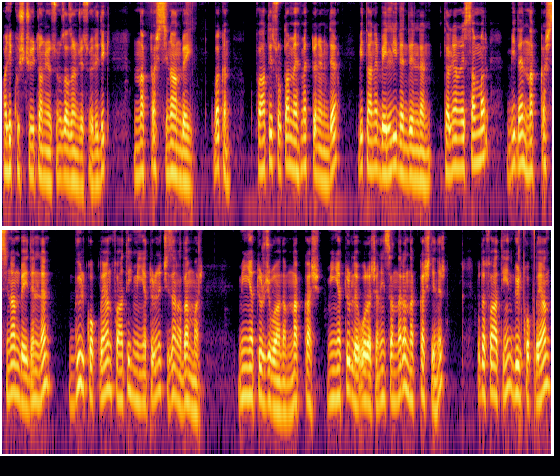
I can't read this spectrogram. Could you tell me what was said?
Ali Kuşçu'yu tanıyorsunuz az önce söyledik. Nakkaş Sinan Bey. Bakın Fatih Sultan Mehmet döneminde bir tane belli denilen İtalyan ressam var. Bir de Nakkaş Sinan Bey denilen gül koklayan Fatih minyatürünü çizen adam var. Minyatürcü bu adam. Nakkaş. Minyatürle uğraşan insanlara nakkaş denir. Bu da Fatih'in gül koklayan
